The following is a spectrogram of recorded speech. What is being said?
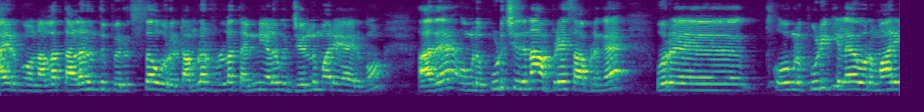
ஆயிருக்கும். நல்லா தளர்ந்து பெருசாக ஒரு டம்ளர் ஃபுல்லாக தண்ணி அளவுக்கு ஜெல்லு மாதிரி ஆயிருக்கும். அதை உங்களுக்கு பிடிச்சதுன்னா அப்படியே சாப்பிடுங்க. ஒரு உங்களுக்கு பிடிக்கல ஒரு மாதிரி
